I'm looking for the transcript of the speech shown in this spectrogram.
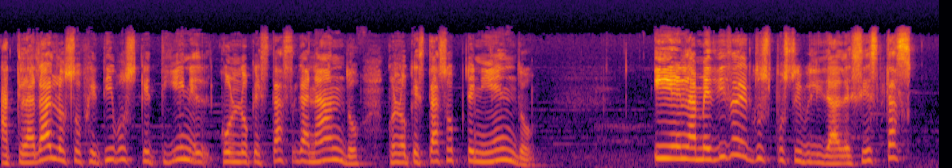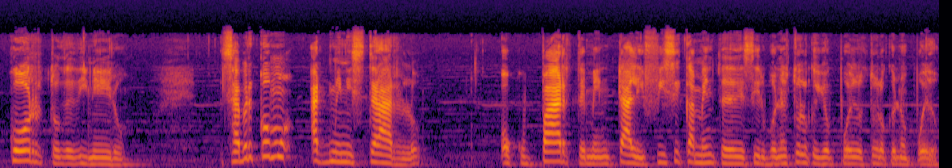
aclarar los objetivos que tienes con lo que estás ganando, con lo que estás obteniendo. Y en la medida de tus posibilidades, si estás corto de dinero, saber cómo administrarlo, ocuparte mental y físicamente de decir, bueno, esto es lo que yo puedo, esto es lo que no puedo.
